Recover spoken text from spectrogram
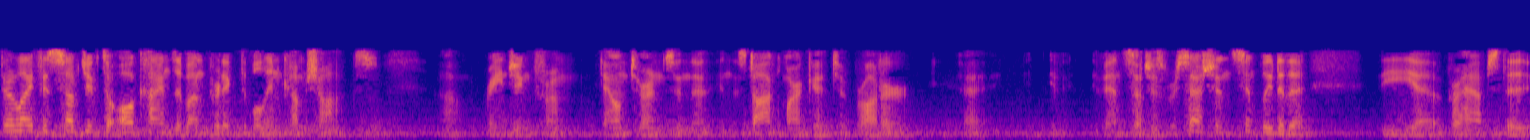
their life is subject to all kinds of unpredictable income shocks, um, ranging from downturns in the in the stock market to broader uh, events such as recession, simply to the the uh, perhaps the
